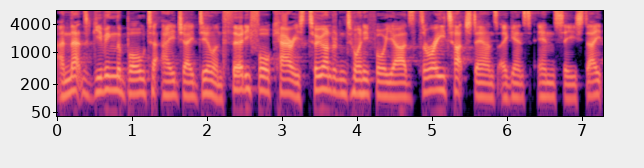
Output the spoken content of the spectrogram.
and that's giving the ball to AJ Dillon. 34 carries, 224 yards, three touchdowns against NC State.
